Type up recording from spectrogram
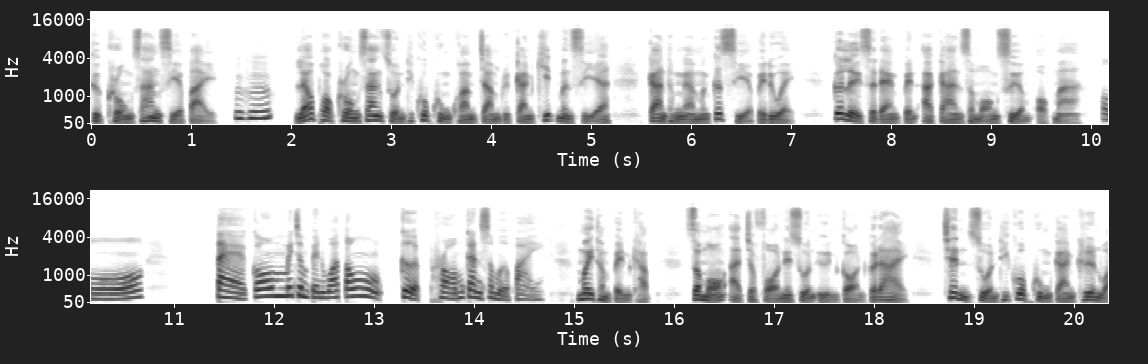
คือโครงสร้างเสียไป อือฮึแล้วพอโครงสร้างส่วนที่ควบคุมความจำหรือการคิดมันเสีย การทำงานมันก็เสียไปด้วย ก็เลยแสดงเป็นอาการสมองเสื่อมออกมา อ๋อ แต่ก็ไม่จำเป็นว่าต้องเกิดพร้อมกันเสมอไป ไม่ทำเป็นครับ สมองอาจจะฝ่อในส่วนอื่นก่อนก็ได้ เช่น ส่วนที่ควบคุมการเคลื่อนไหว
